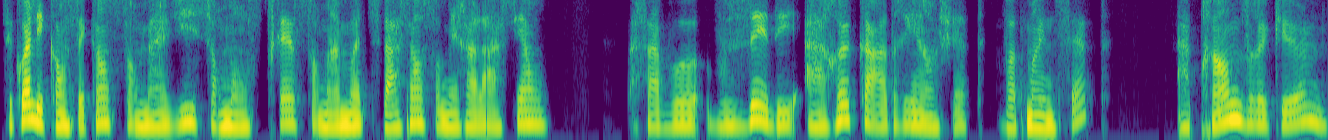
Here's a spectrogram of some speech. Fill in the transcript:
C'est quoi les conséquences sur ma vie, sur mon stress, sur ma motivation, sur mes relations? ça va vous aider à recadrer en fait votre mindset, à prendre du recul,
